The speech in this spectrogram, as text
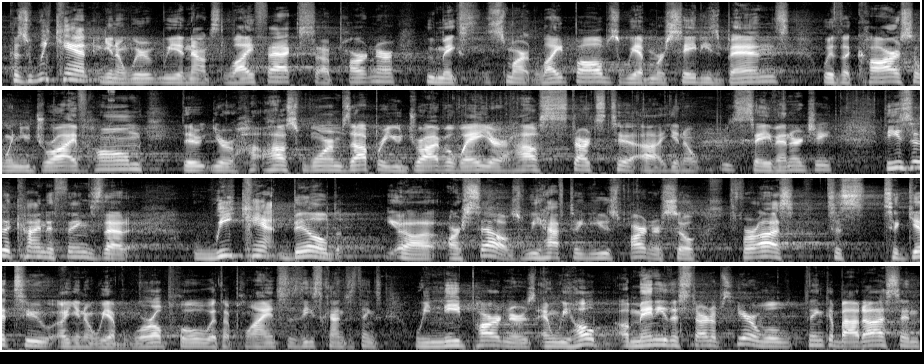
Because we can't, you know, we announced LIFX, a partner who makes smart light bulbs. We have Mercedes-Benz with a car, so when you drive home, the, your house warms up, or you drive away, your house starts to, uh, you know, save energy. These are the kind of things that we can't build uh, ourselves. We have to use partners. So for us to, to get to, uh, you know, we have Whirlpool with appliances, these kinds of things. We need partners, and we hope uh, many of the startups here will think about us and,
